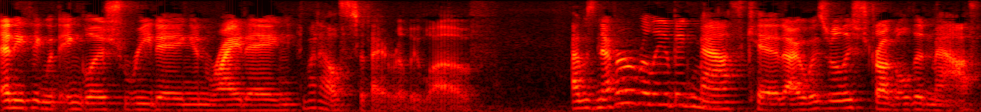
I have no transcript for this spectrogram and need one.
anything with english reading and writing. What else did i really love I was never really a big math kid. I always really struggled in math.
